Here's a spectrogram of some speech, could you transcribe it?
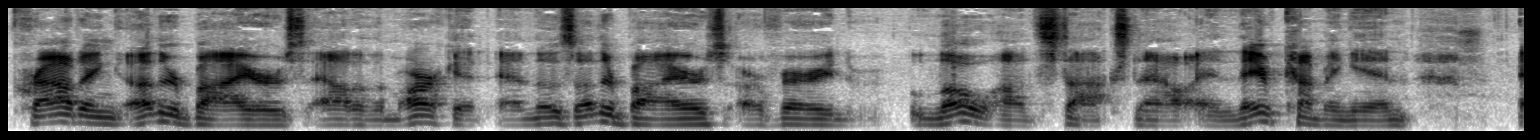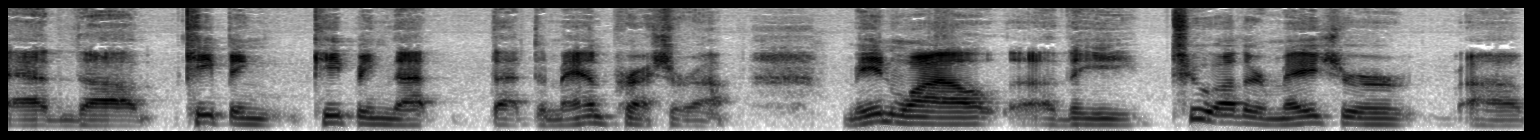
crowding other buyers out of the market, and those other buyers are very low on stocks now, and they're coming in and uh, keeping keeping that that demand pressure up. Meanwhile, uh, the two other major uh,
